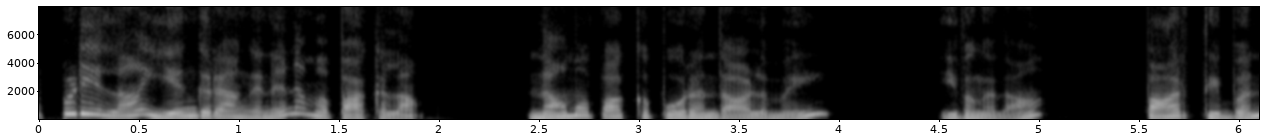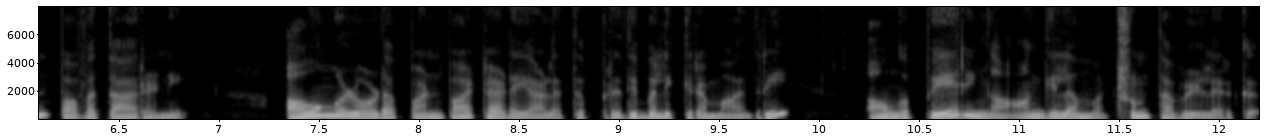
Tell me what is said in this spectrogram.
எப்படியெல்லாம் இயங்குறாங்கன்னு நம்ம பார்க்கலாம். நாம பார்க்க போற அந்த ஆளுமை இவங்க தான் பார்த்திபன் பவதாரணி அவங்களோட பண்பாட்டு அடையாளத்தை பிரதிபலிக்கிற மாதிரி அவங்க பேர் இங்க ஆங்கிலம் மற்றும் தமிழ்ல இருக்கு.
